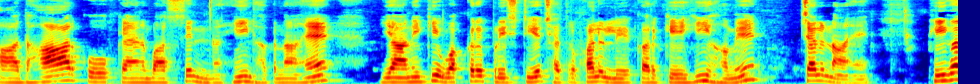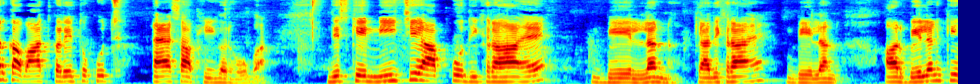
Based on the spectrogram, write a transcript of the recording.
आधार को कैनवास से नहीं ढकना है, यानी कि वक्र पृष्ठीय क्षेत्रफल लेकर के ही हमें चलना है। फिगर का बात करें तो कुछ ऐसा फिगर होगा, जिसके नीचे आपको दिख रहा है बेलन। क्या दिख रहा है? बेलन। और बेलन के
